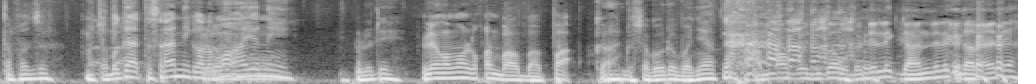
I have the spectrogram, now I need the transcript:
Telepon sur. Mau coba gak? Terserah nih kalau mau ayo nih. Lu deh. Lu yang ngomong lu kan bawa bapak. Gak, dosa gue udah banyak. Sama gue juga udah delik, jangan delik, aja deh.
